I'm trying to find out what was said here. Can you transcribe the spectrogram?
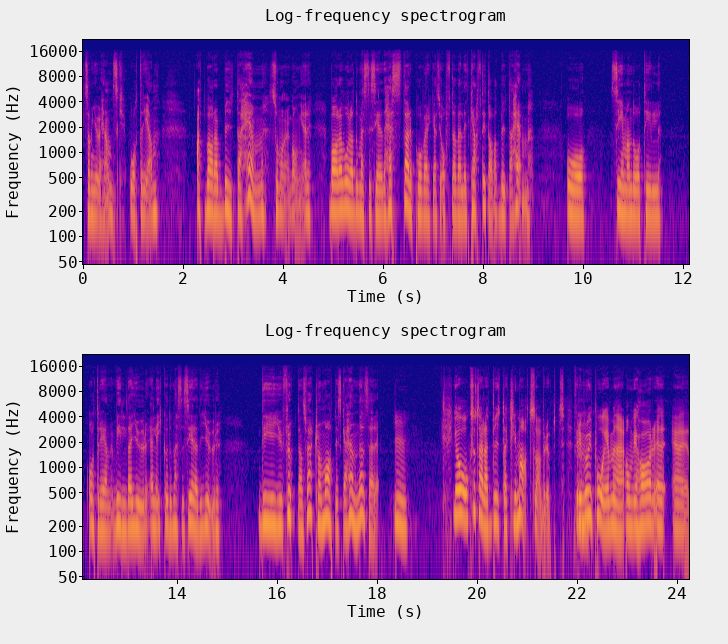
som ju är hemsk, återigen. Att bara byta hem så många gånger. Bara våra domesticerade hästar påverkas ju ofta väldigt kraftigt av att byta hem. Och ser man då till, återigen, vilda djur eller icke-domesticerade djur. Det är ju fruktansvärt traumatiska händelser. Mm. Ja, och också så här att byta klimat så abrupt. För det Mm. beror ju på, jag menar om vi har eh, eh,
